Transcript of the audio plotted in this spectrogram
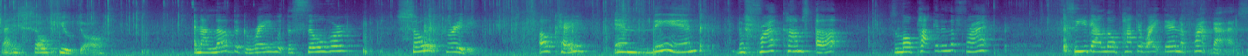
that is so cute y'all and I love the gray with the silver so pretty okay and then the front comes up a little pocket in the front see you got a little pocket right there in the front guys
